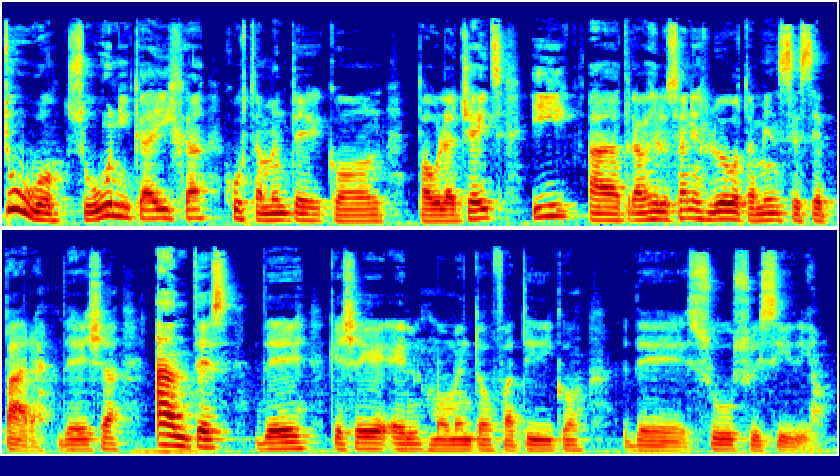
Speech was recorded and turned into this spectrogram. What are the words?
tuvo su única hija justamente con Paula Yates y a través de los años luego también se separa de ella antes de que llegue el momento fatídico de su suicidio.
